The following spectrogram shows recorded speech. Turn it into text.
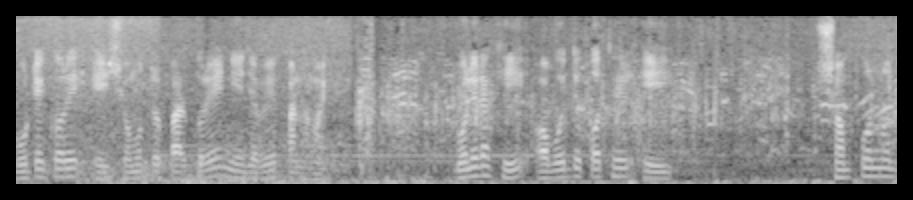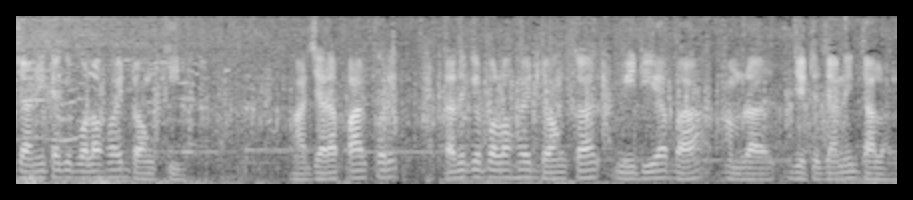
বোটে করে এই সমুদ্র পার করে নিয়ে যাবে পানামায়। বলে রাখি, অবৈধ পথের এই সম্পূর্ণ জার্নিটাকে বলা হয় ডঙ্কি। আর যারা পার করে, তাদেরকে বলা হয় ডঙ্কার, মিডিয়া বা আমরা যেটা জানি দালাল।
